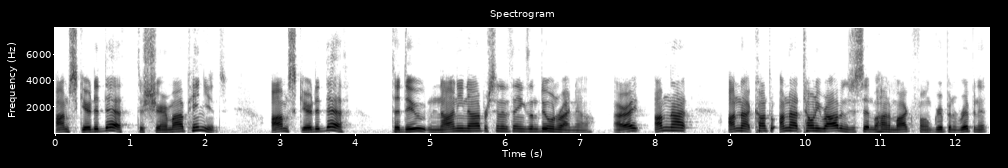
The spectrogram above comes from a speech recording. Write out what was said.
I'm scared to death to share my opinions. I'm scared to death to do 99% of the things I'm doing right now. All right? I'm not I'm not comfortable. I'm not Tony Robbins just sitting behind a microphone gripping and ripping it.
